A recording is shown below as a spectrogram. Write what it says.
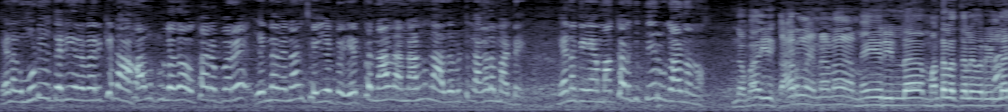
எனக்கு முடிவு தெரியற வரைக்கும் நான் ஹாலுக்குள்ளதான் உட்கார போறேன். என்ன வேணாலும் செய்யட்டும். எத்தனை நாள் ஆனாலும் நான் அதை விட்டு நகல மாட்டேன். எனக்கு என் மக்களுக்கு தீர்வு காணணும். இந்த மாதிரி காரணம் என்னன்னா மேயர் இல்ல மண்டல தலைவர் இல்ல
